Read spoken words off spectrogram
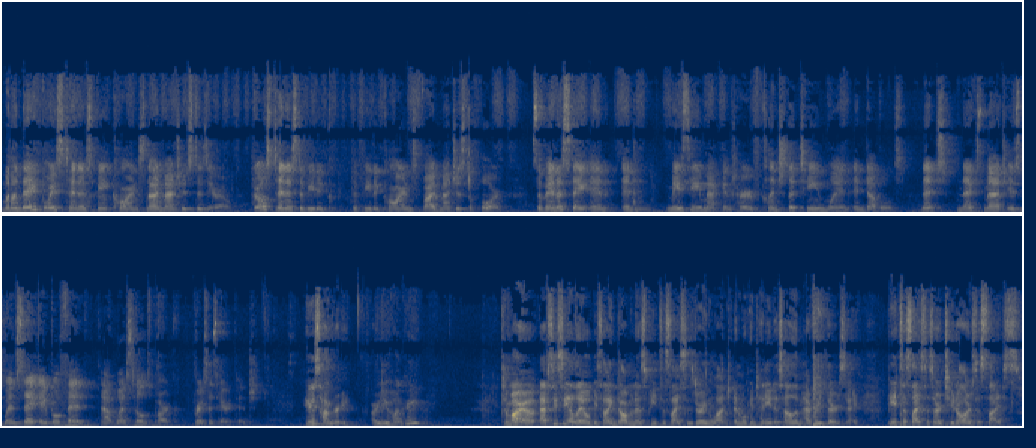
Monday, boys tennis beat Karns nine matches to zero. Girls tennis defeated, defeated Karns five matches to four. Savannah Staten and Macy McInturf clinched the team win in doubles. Next, next match is Wednesday, April 5th at West Hills Park versus Heritage. Who's hungry? Are you hungry? Tomorrow, FCCLA will be selling Domino's pizza slices during lunch and will continue to sell them every Thursday. Pizza slices are $2 a slice.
